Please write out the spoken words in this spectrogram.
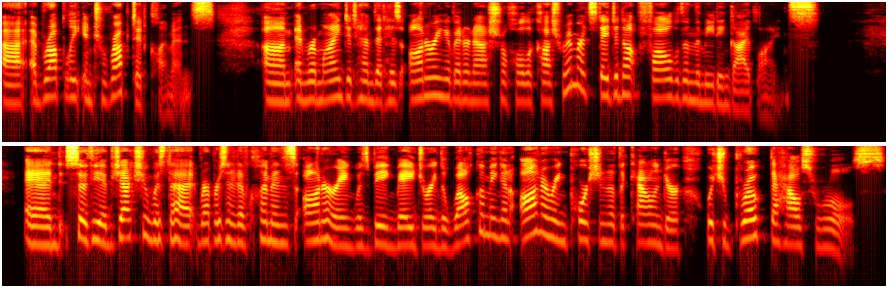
uh, abruptly interrupted Clemmons um, and reminded him that his honoring of International Holocaust Remembrance Day did not fall within the meeting guidelines. And so the objection was that Representative Clemmons' honoring was being made during the welcoming and honoring portion of the calendar, which broke the House rules.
